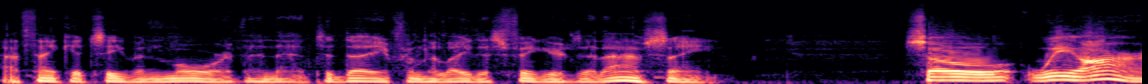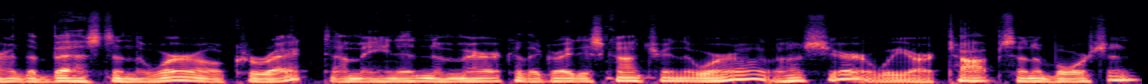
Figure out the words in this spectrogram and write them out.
I think it's even more than that today from the latest figures that I've seen. So we are the best in the world, correct? I mean, isn't America the greatest country in the world? Well, sure. We are tops in abortion,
